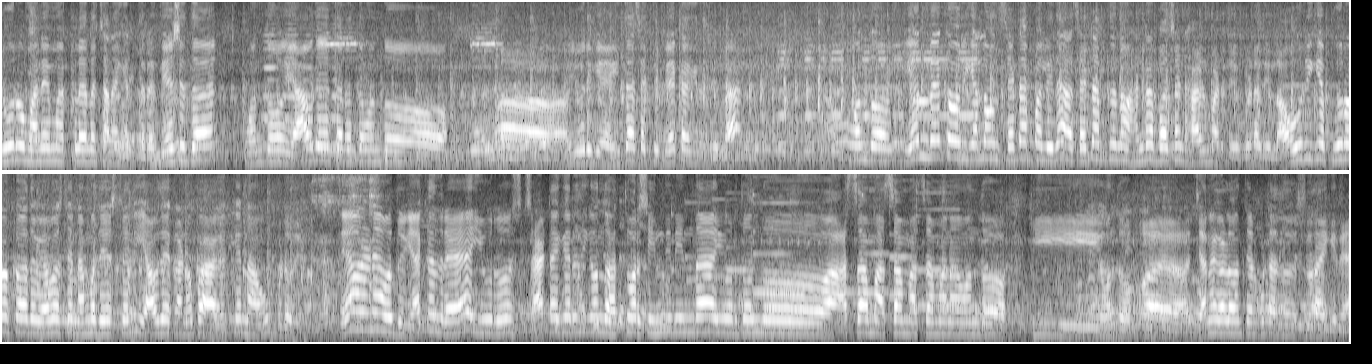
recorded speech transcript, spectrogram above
ಇವರು ಮನೆ ಮಕ್ಕಳೆಲ್ಲ ಚೆನ್ನಾಗಿರ್ತಾರೆ. ದೇಶದ ಒಂದು ಯಾವುದೇ ಥರದ ಒಂದು ಇವರಿಗೆ ಹಿತಾಸಕ್ತಿ ಬೇಕಾಗಿರೋದಿಲ್ಲ. ಒಂದು ಏನು ಬೇಕೋ ಅವರಿಗೆಲ್ಲ ಒಂದು ಸೆಟಪ್ಪಲ್ಲಿದೆ ಆ ಸೆಟಪ್ನ ನಾವು ಹಂಡ್ರೆಡ್ ಪರ್ಸೆಂಟ್ ಹಾಳು ಮಾಡ್ತೀವಿ, ಬಿಡೋದಿಲ್ಲ. ಅವರಿಗೆ ಪೂರ್ವಕವಾದ ವ್ಯವಸ್ಥೆ ನಮ್ಮ ದೇಶದಲ್ಲಿ ಯಾವುದೇ ಕಾರಣಕ್ಕೂ ಆಗೋಕ್ಕೆ ನಾವು ಬಿಡೋದಿಲ್ಲ. ದೇವರಣೆ ಹೌದು. ಯಾಕಂದರೆ ಇವರು ಸ್ಟಾರ್ಟ್ ಆಗಿರೋದಕ್ಕೆ ಒಂದು ಹತ್ತು ವರ್ಷ ಹಿಂದಿನಿಂದ ಇವ್ರದ್ದೊಂದು ಅಸ್ಸಾಂ ಅಸ್ಸಾಂ ಅಸ್ಸಾಂ ಅನ್ನೋ ಒಂದು ಈ ಒಂದು ಜನಗಳು ಅಂತ ಹೇಳ್ಬಿಟ್ಟು ಅದು ಶುರುವಾಗಿದೆ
